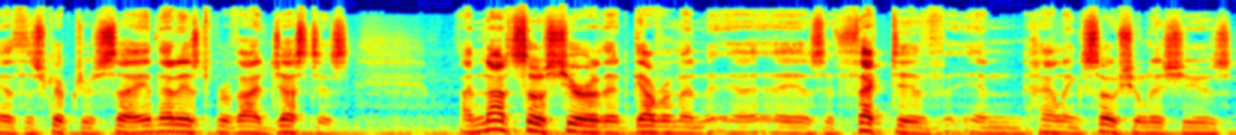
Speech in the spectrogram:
as the scriptures say, and that is to provide justice. I'm not so sure that government uh, is effective in handling social issues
